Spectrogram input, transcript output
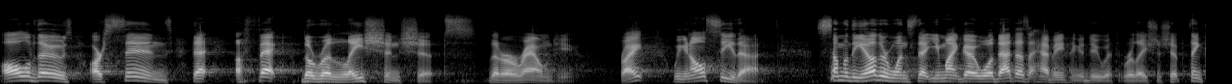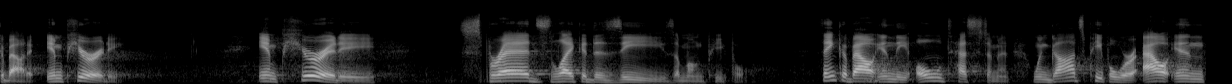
all of those are sins that affect the relationships that are around you, right? We can all see that. Some of the other ones that you might go, well, that doesn't have anything to do with relationship. Think about it. Impurity. Impurity spreads like a disease among people. Think about in the Old Testament when God's people were out in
